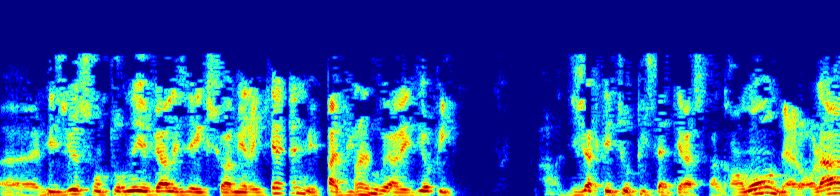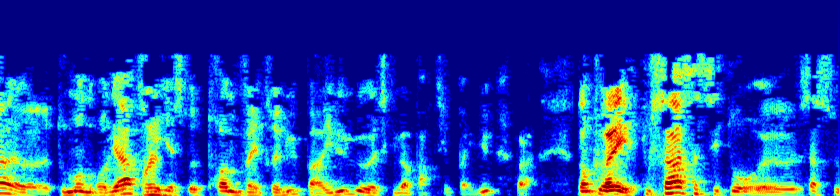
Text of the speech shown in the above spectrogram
euh, les yeux sont tournés vers les élections américaines, mais pas du tout vers l'Éthiopie. Déjà que l'Éthiopie, ça intéresse pas grand monde, mais alors là, euh, tout le monde regarde, est-ce que Trump va être élu, pas élu, est-ce qu'il va partir, pas élu, voilà. Donc, voyez, tout ça, ça, euh, ça se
